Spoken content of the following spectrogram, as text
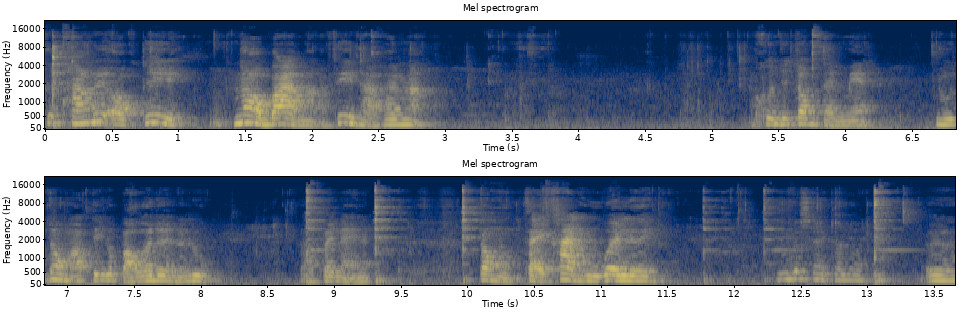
ทุกครั้งที่ออกที่นอก บ้านอะที่สาธารณะคุณจะต้องใส่แมสหนูต้องเอาติดกระเป๋าไว้เลยนะลูกเอาไปไหนเนี่ยต้องใส่คาดหูไว้เลย มันก็ใส่ตลอดนะเออ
